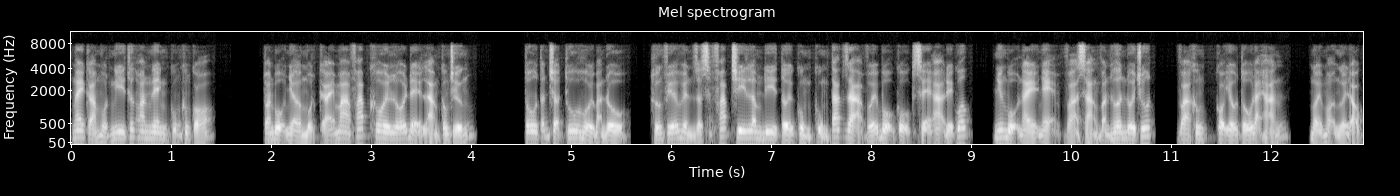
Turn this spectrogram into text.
Ngay cả một nghi thức hoan nghênh cũng không có. Toàn bộ nhờ một cái ma pháp khôi lối để làm công chứng. Tô tẫn trợt thu hồi bản đồ, hướng phía huyền giật pháp chi lâm đi tới cùng cùng tác giả với bộ cục xệ ạ đế quốc, nhưng bộ này nhẹ và sảng văn hơn đôi chút, và không có yếu tố đại hán, mời mọi người đọc.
